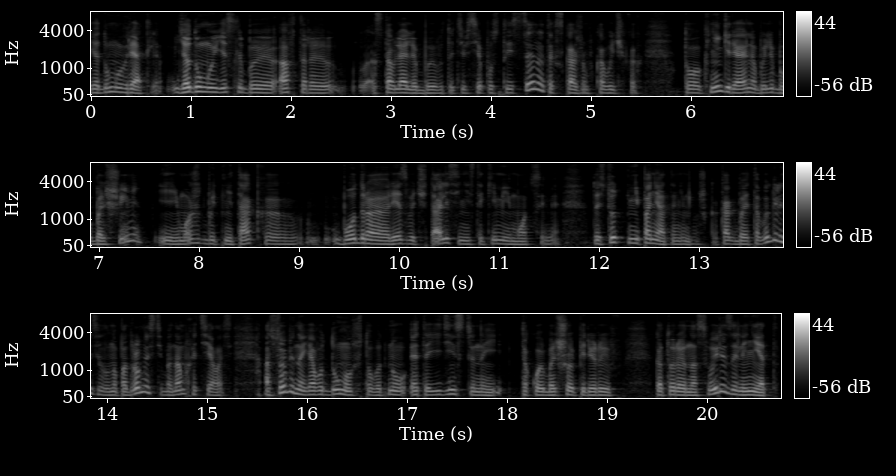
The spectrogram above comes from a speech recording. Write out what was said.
я думаю, вряд ли. Я думаю, если бы авторы оставляли бы вот эти все пустые сцены, так скажем, в кавычках, то книги реально были бы большими, и, может быть, не так э, бодро, резво читались и не с такими эмоциями. То есть тут непонятно немножко, как бы это выглядело, но подробности бы нам хотелось. Особенно я вот думал, что вот, ну, это единственный такой большой перерыв, который у нас вырезали. Нет,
